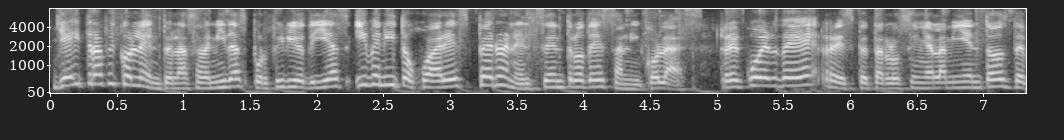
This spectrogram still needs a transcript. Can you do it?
Ya hay tráfico lento en las avenidas Porfirio Díaz y Benito Juárez, pero en el centro de San Nicolás. Recuerde respetar los señalamientos de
